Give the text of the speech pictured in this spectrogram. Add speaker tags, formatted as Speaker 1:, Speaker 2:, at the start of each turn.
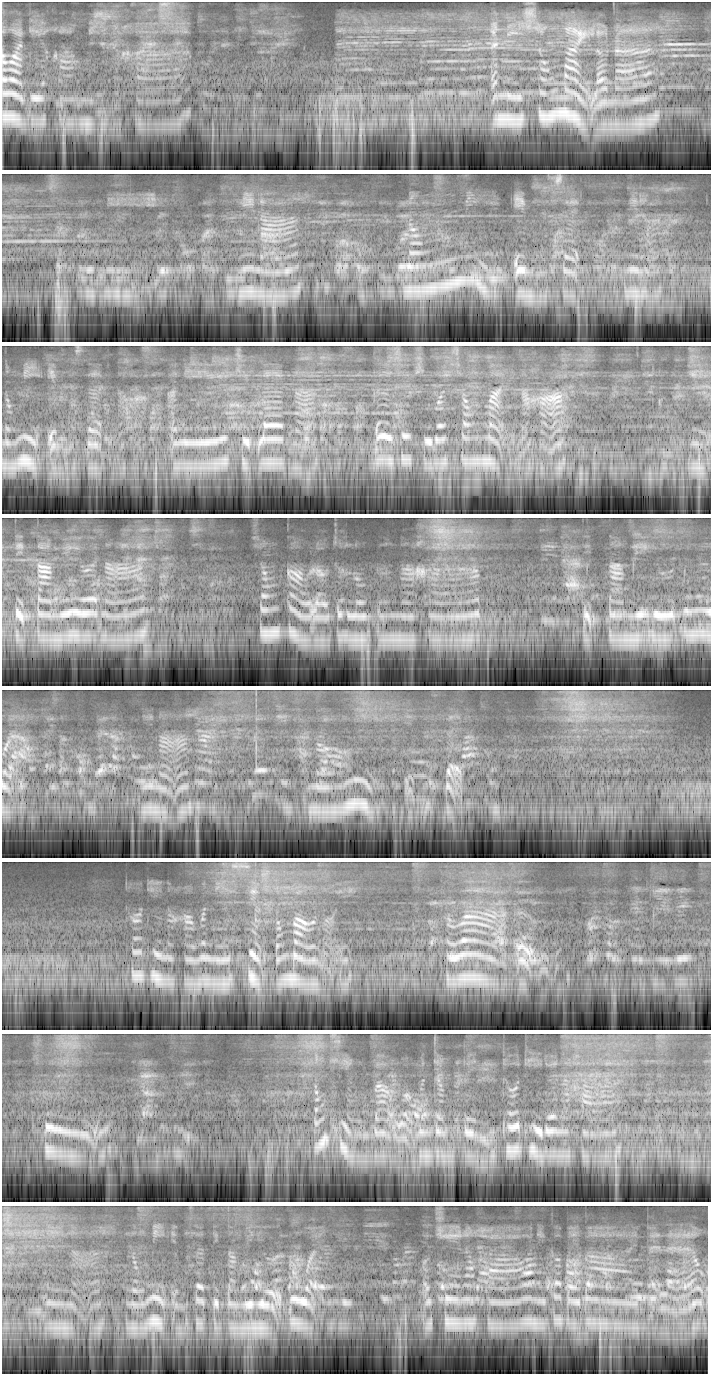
Speaker 1: สวัสดีค่ะหมีนะคะ อันนี้ช่องใหม่แล้วนะ นี่นี่นะ น้องมีเอ็มเซนี่นะ น้องมีเอ็มเซนะคะ อันนี้คลิปแรกนะ ก็จะชื่อคลิปว่าช่องใหม่นะคะ นี่ติดตามเยอะๆนะ ช่องเก่าเราจะลบแล้วนะครับ ติดตามเยอะๆด้วย นี่นะ น้องมี่เอ็มเซโทษทีนะคะ วันนี้เสียงต้องเบาหน่อย เพราะว่า เออคือต้องเสียงเบาอะ มันจำเป็นโทษทีด้วยนะคะ นี่นะ น้องมี่เอ็มเซติดตามไปเยอะด้วย โอเคนะคะ วันนี้ก็บายบาย ไปแล้ว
